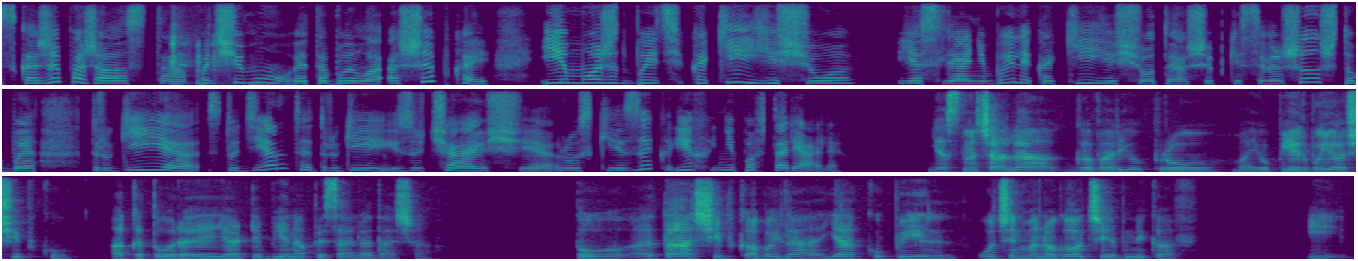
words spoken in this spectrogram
скажи, пожалуйста, почему это было ошибкой, и, может быть, какие еще, если они были, какие еще ты ошибки совершил, чтобы другие студенты, другие изучающие русский язык их не повторяли? Я сначала говорю про мою первую ошибку, о которой я тебе написала, Даша. То эта ошибка была, я купил очень много учебников, и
